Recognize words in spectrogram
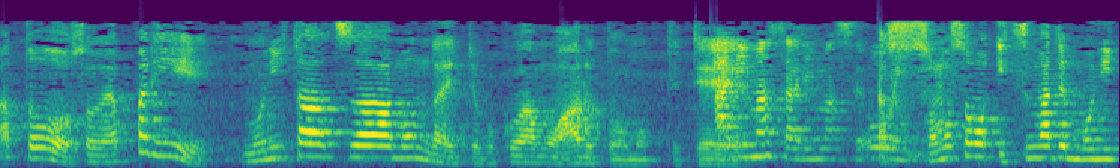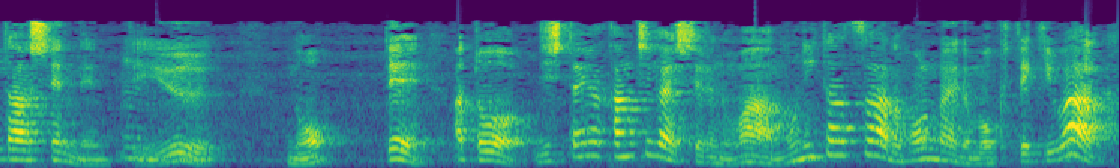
あと、そのやっぱり、モニターツアー問題って僕はもうあると思ってて。ありますあります。多いそもそもいつまでモニターしてんねんっていうの、であと自治体が勘違いしてるのはモニターツアーの本来の目的は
